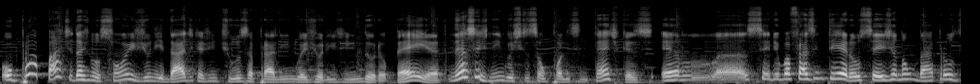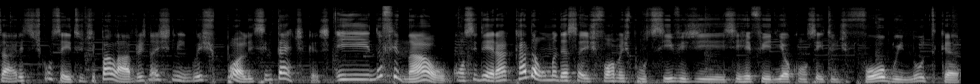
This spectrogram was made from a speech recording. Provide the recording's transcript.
ou boa parte das noções de unidade que a gente usa para línguas de origem indo-europeia, nessas línguas que são polissintéticas, ela seria uma frase inteira, ou seja, não dá para usar esses conceitos de palavras nas línguas polissintéticas. E no final, considerar cada uma dessas formas possíveis de se referir ao conceito de fogo e nútica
